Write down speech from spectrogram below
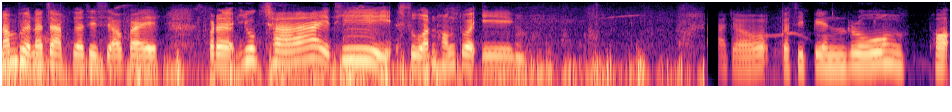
น้ำเพิ่นนะจ้าเพื่อที่สิเอาไปประยุกต์ใช้ที่สวนของตัวเองเดี๋ยวก็สิเป็นโรงเพาะ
